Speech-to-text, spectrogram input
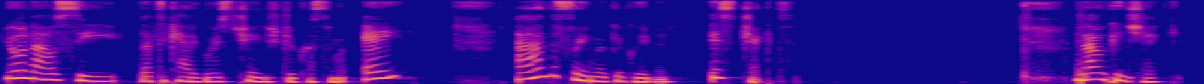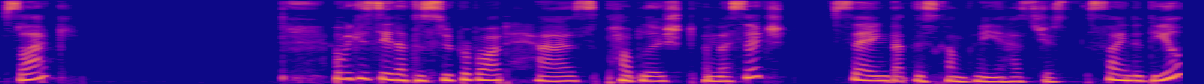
you will now see that the category is changed to customer A and the framework agreement is checked. Now we can check Slack. And we can see that the Superbot has published a message saying that this company has just signed a deal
